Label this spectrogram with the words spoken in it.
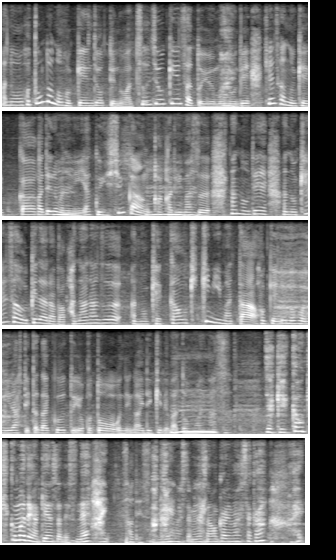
あのほとんどの保健所っていうのは通常検査というもので、検査の結果が出るまでに約1週間かかります。なのであの検査を受けたらば必ずあの結果を聞きにまた保健所の方にいらしていただくということをお願いできればと思います。じゃあ結果を聞くまでが検査ですね。はい、そうです、ね、わかりました。皆さんわかりましたか？はい。はい、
